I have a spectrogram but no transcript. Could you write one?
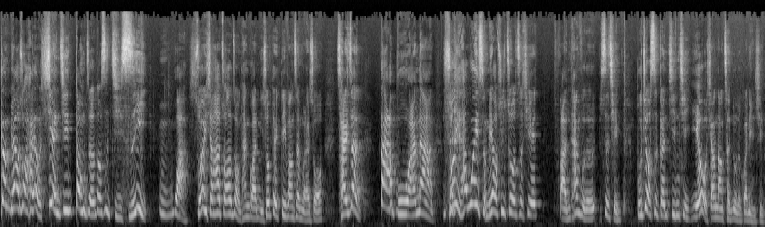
更不要说还有现金，动辄都是几十亿，嗯，哇，所以像他抓到这种贪官，你说对地方政府来说，财政大补完呐，所以他为什么要去做这些？反贪腐的事情，不就是跟经济也有相当程度的关联性？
